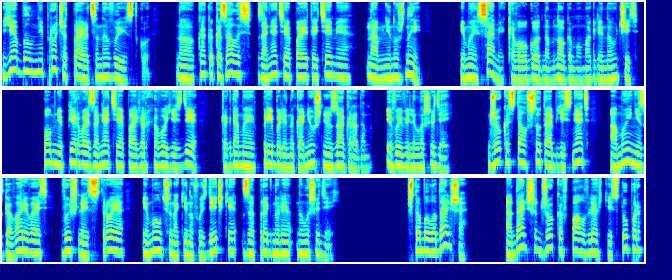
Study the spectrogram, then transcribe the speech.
Я был не прочь отправиться на выездку, но, как оказалось, занятия по этой теме нам не нужны, и мы сами кого угодно многому могли научить. Помню первое занятие по верховой езде, когда мы прибыли на конюшню за городом и вывели лошадей. Джока стал что-то объяснять, а мы, не сговариваясь, вышли из строя и, молча накинув уздечки, запрыгнули на лошадей. Что было дальше? А дальше Джока впал в легкий ступор,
